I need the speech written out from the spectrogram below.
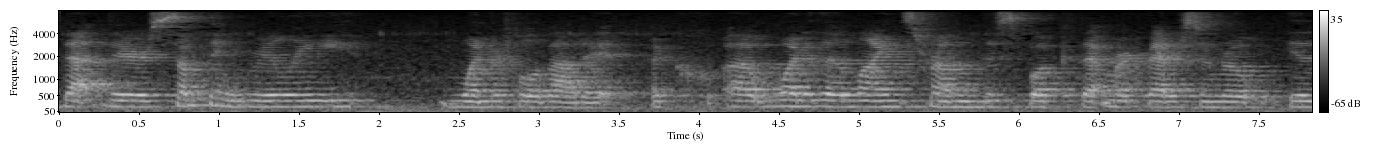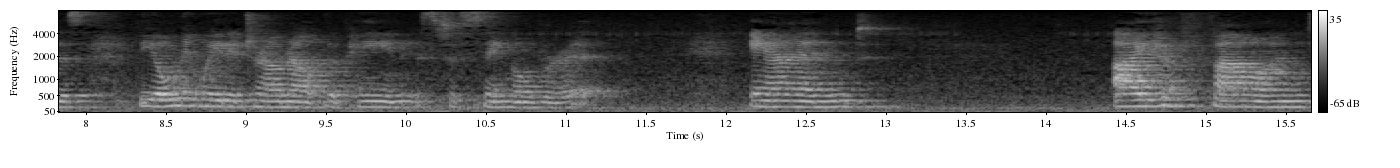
that there's something really wonderful about it. Uh, one of the lines from this book that Mark Batterson wrote is the only way to drown out the pain is to sing over it. And I have found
